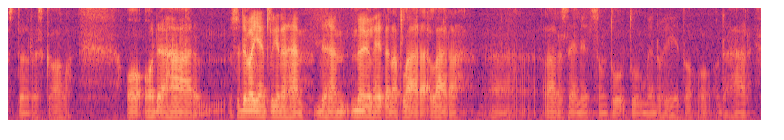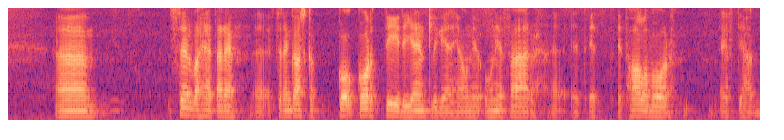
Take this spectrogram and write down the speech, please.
större skala. Och, och det här, så det var egentligen den här, den här möjligheten att lära, lära, äh, lära sig nytt som tog, tog mig då hit. Och, och, och det här. Äh, sen vad heter det, eh, efter en ganska ko kort tid egentligen, ja, ungefär eh, ett, ett, ett halvår efter jag hade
